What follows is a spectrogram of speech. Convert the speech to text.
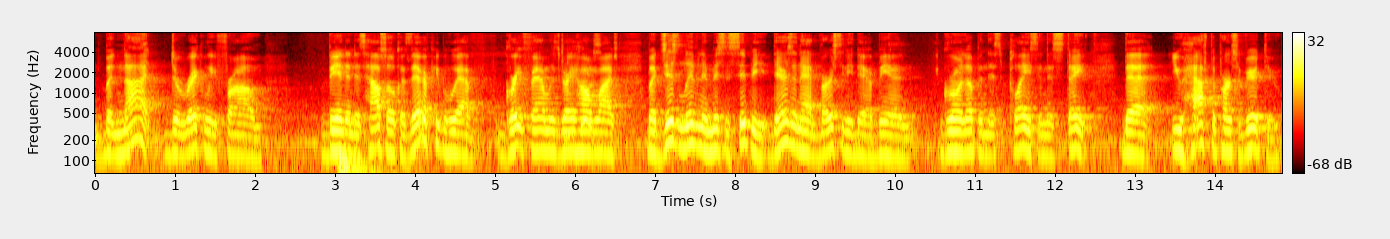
but not directly from being in this household. Because there are people who have great families, great home lives, but just living in Mississippi, there's an adversity there being growing up in this place in this state that you have to persevere through.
